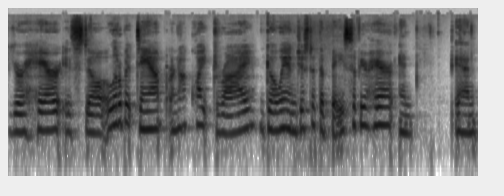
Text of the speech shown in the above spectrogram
your hair is still a little bit damp or not quite dry, go in just at the base of your hair and, and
